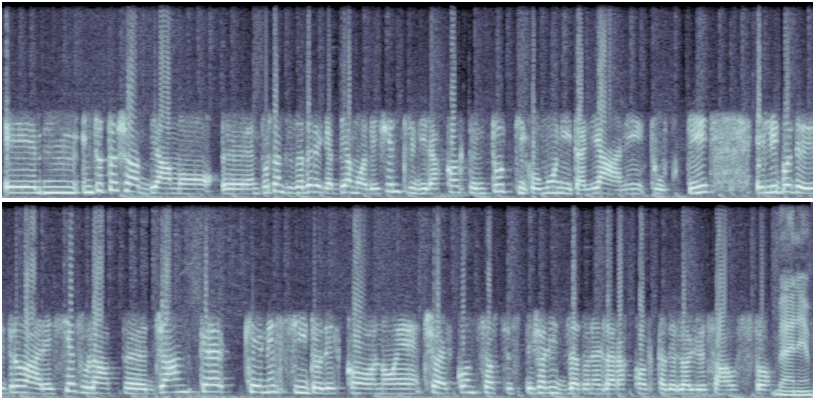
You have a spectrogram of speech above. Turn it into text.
E, mm, in tutto ciò abbiamo, eh, è importante sapere che abbiamo dei centri di raccolta in tutti i comuni italiani, tutti, e li potete trovare sia sull'app Junker che nel sito del CONOE, cioè il consorzio specializzato nella raccolta dell'olio esausto. Bene.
